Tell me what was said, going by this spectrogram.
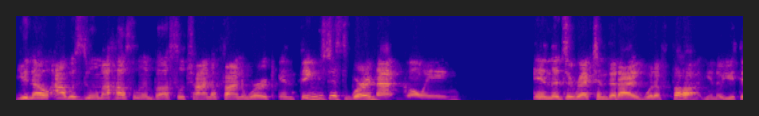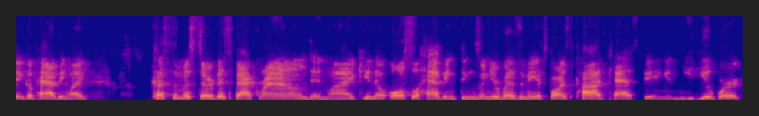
you know, I was doing my hustle and bustle trying to find work and things just were not going in the direction that I would have thought. You know, you think of having like customer service background and like, you know, also having things on your resume as far as podcasting and media work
